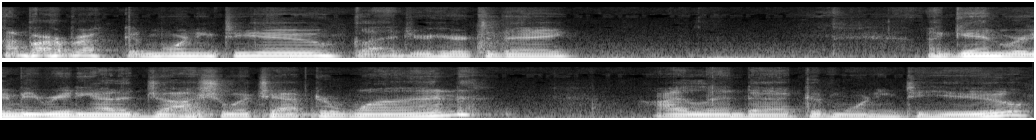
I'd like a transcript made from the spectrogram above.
Hi, Barbara. Good morning to you. Glad you're here today. Again, we're going to be reading out of Joshua chapter 1. Hi, Linda. Good morning to you.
